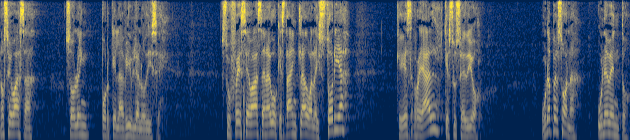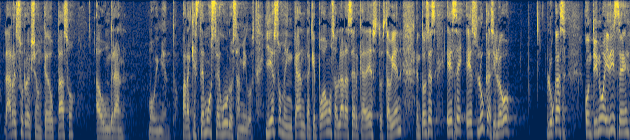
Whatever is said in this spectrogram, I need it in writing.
no se basa solo en porque la Biblia lo dice. Su fe se basa en algo que está anclado a la historia, que es real, que sucedió. Una persona, un evento, la resurrección que dio paso a un gran movimiento. Para que estemos seguros, amigos. Y eso me encanta, que podamos hablar acerca de esto. ¿Está bien? Entonces, ese es Lucas. Y luego Lucas continúa y dice,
